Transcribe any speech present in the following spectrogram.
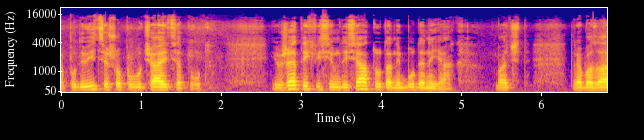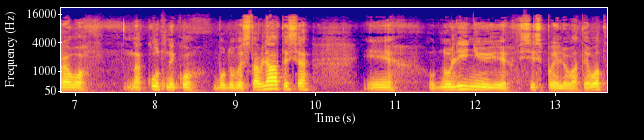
А подивіться, що виходить тут. І вже тих 80 тут не буде ніяк. Бачите, треба зараз на кутнику буду виставлятися і одну лінію і всі спилювати. От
